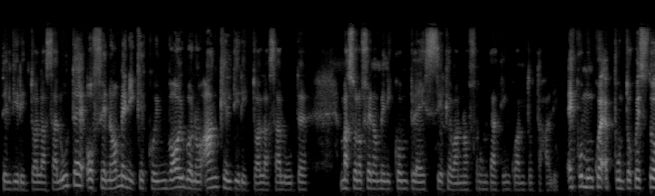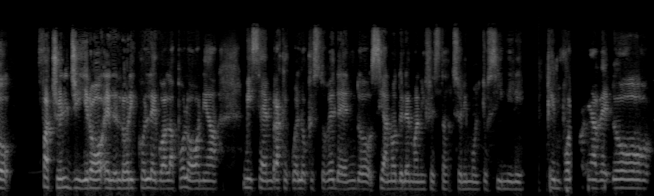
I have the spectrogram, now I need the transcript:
del diritto alla salute o fenomeni che coinvolgono anche il diritto alla salute, ma sono fenomeni complessi e che vanno affrontati in quanto tali. E comunque appunto questo faccio il giro e lo ricollego alla Polonia, mi sembra che quello che sto vedendo siano delle manifestazioni molto simili, che in Polonia vedo,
